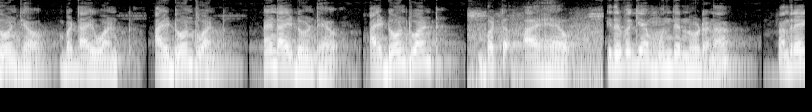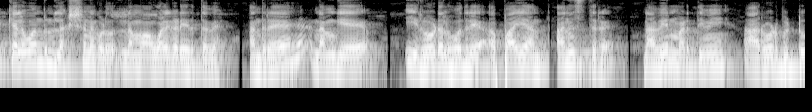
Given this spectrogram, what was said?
don't have but I want I don't want and I don't have I don't want but I have ಇದ್ರ ಬಗ್ಗೆ ಮುಂದೆ ನೋಡೋಣ. ಅಂದರೆ ಕೆಲವೊಂದು ಲಕ್ಷಣಗಳು ನಮ್ಮ ಒಳಗಡೆ ಇರ್ತವೆ. ಅಂದರೆ ನಮಗೆ ಈ ರೋಡಲ್ಲಿ ಹೋದರೆ ಅಪಾಯ ಅಂತ ಅನ್ನಿಸ್ತಾರೆ ನಾವೇನು ಮಾಡ್ತೀವಿ? ಆ ರೋಡ್ ಬಿಟ್ಟು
